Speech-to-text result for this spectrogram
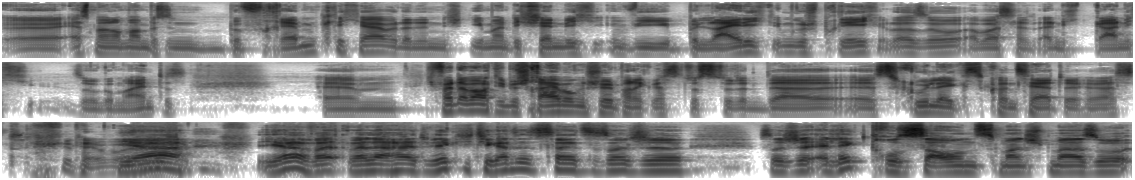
äh, erstmal nochmal ein bisschen befremdlicher, wenn dann jemand dich ständig irgendwie beleidigt im Gespräch oder so, aber es halt eigentlich gar nicht so gemeint ist. Ähm, ich fand aber auch die Beschreibung schön, Patrick, dass, dass du dann da äh, Skrillex-Konzerte hörst. Ja, ja, weil, weil er halt wirklich die ganze Zeit solche, solche Elektro-Sounds manchmal so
